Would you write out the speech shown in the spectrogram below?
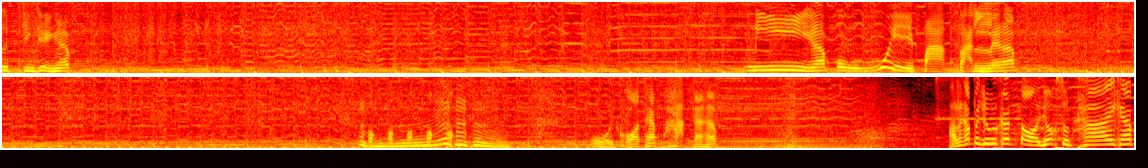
อึดจริง ๆ ครับ นี่ครับโอ้ยปากสั่นเลยครับโอ้ยคอแทบหักอะครับเอาละครับไปดูกันต่อยกสุดท้ายครับ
